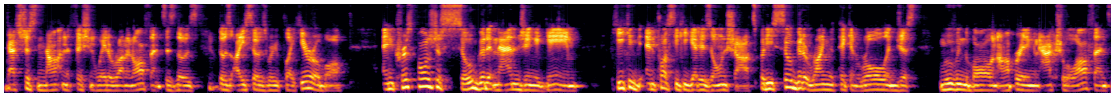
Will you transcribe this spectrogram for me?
that's just not an efficient way to run an offense is those, those ISOs where you play hero ball. And Chris Paul is just so good at managing a game. He could, and plus he could get his own shots, but he's so good at running the pick and roll and just moving the ball and operating an actual offense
